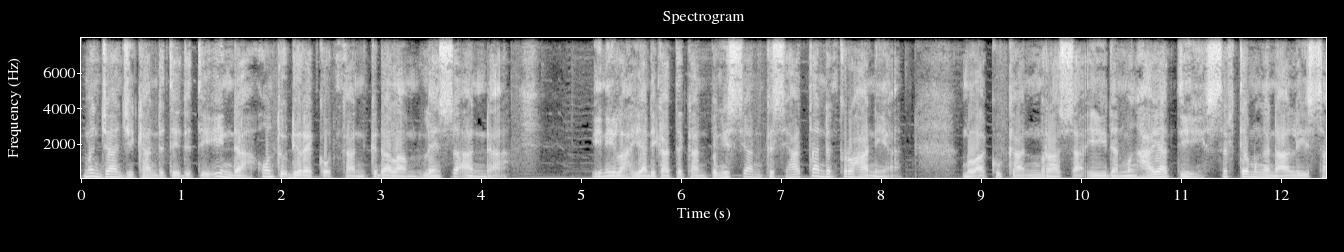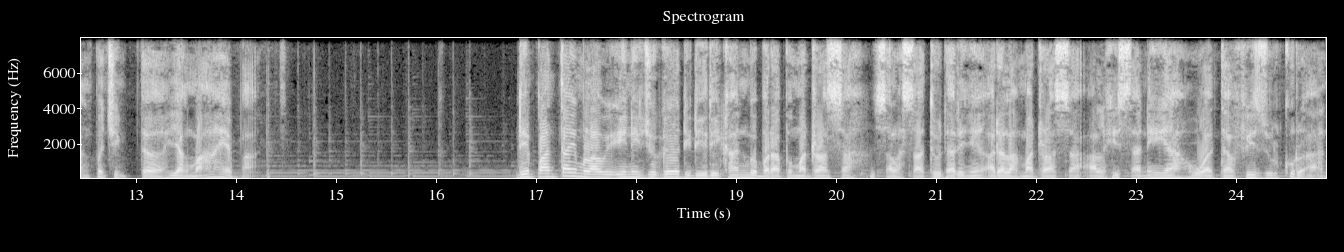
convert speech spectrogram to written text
menjanjikan detik-detik indah untuk direkodkan ke dalam lensa anda. Inilah yang dikatakan pengisian kesihatan dan kerohanian. Melakukan, merasai dan menghayati serta mengenali sang pencipta yang maha hebat. Di pantai Melawi ini juga didirikan beberapa madrasah. Salah satu darinya adalah Madrasah Al-Hisaniyah wa Tafizul Quran.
